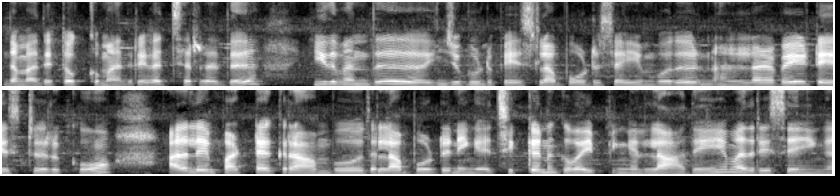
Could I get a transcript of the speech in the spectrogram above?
இந்த மாதிரி தொக்கு மாதிரி வச்சிடுறது இது வந்து இஞ்சி பூண்டு பேஸ்ட்லாம் போட்டு செய்யும்போது நல்லாவே டேஸ்ட் இருக்கும். அதுலேயும் பட்டை கிராம்பு இதெல்லாம் போட்டு நீங்கள் சிக்கனுக்கு வைப்பீங்கள்ல அதே மாதிரி செய்யுங்க.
